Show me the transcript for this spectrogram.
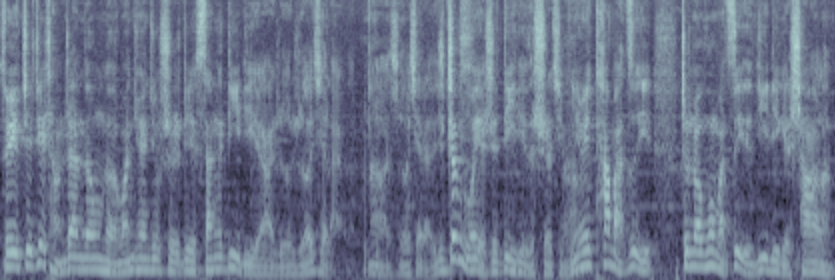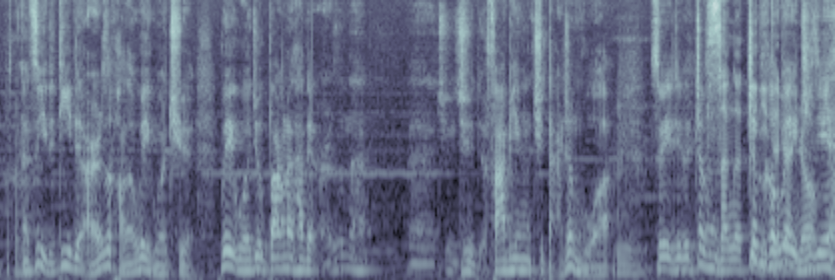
所以这这场战斗呢，完全就是这三个弟弟啊惹惹起来的啊，惹起来的。郑国也是弟弟的事情，因为他把自己郑昭公把自己的弟弟给杀了，那自己的弟弟儿子跑到魏国去，魏国就帮着他的儿子呢。嗯，去去发兵去打郑国，所以这个郑郑和魏之间，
